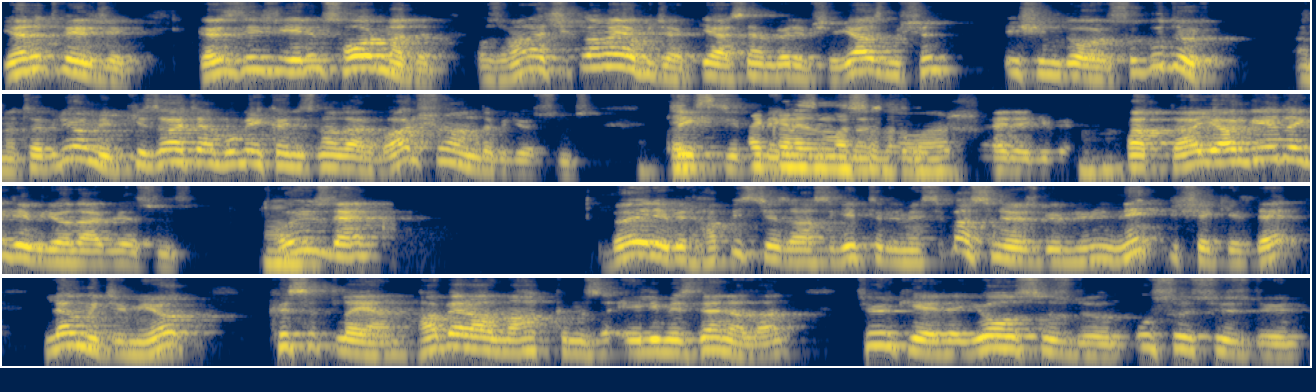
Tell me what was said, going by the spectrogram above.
Yanıt verecek. Gazeteci diyelim sormadı. O zaman açıklama yapacak. Ya sen böyle bir şey yazmışsın. İşin doğrusu budur. Anlatabiliyor muyum? Ki zaten bu mekanizmalar var şu anda biliyorsunuz. Tekstil mekanizması, mekanizması da var. Gibi. Hatta yargıya da gidebiliyorlar biliyorsunuz. Hı. O yüzden böyle bir hapis cezası getirilmesi basın özgürlüğünü net bir şekilde lamıcım yok kısıtlayan, haber alma hakkımızı elimizden alan, Türkiye'de yolsuzluğun, usulsüzlüğün,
